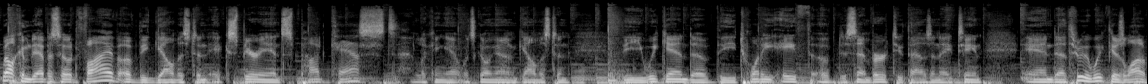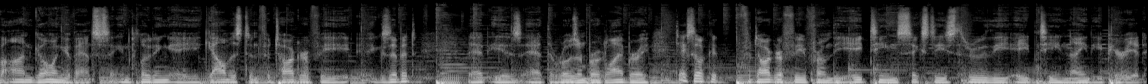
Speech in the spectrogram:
Welcome to episode five of the Galveston Experience podcast, looking at what's going on in Galveston the weekend of the 28th of December 2018. And uh, through the week, there's a lot of ongoing events, including a Galveston photography exhibit that is at the Rosenberg Library. It takes a look at photography from the 1860s through the 1890 period.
